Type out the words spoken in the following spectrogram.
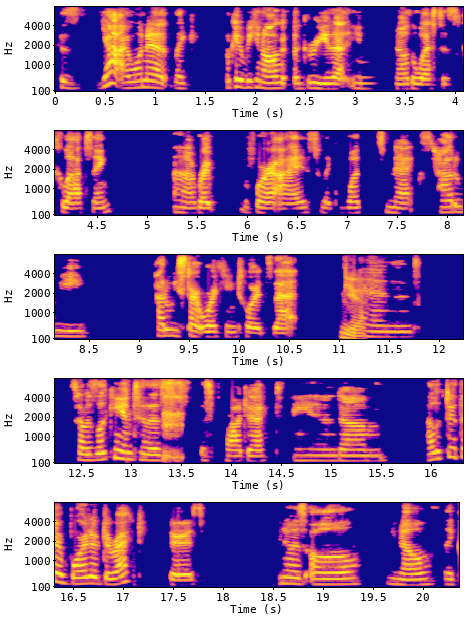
because yeah, I want to like okay, we can all agree that you know the West is collapsing uh, right before our eyes. Like, what's next? How do we how do we start working towards that? Yeah. And so I was looking into this this project, and um, I looked at their board of directors. And it was all you know, like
